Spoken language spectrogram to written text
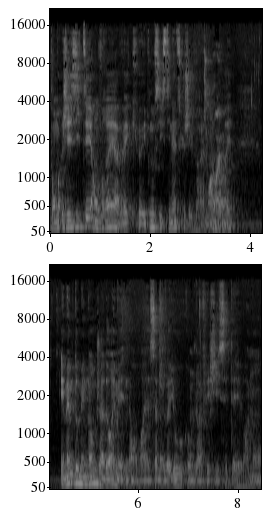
pour moi, j'ai hésité en vrai avec euh, Hypno 69 parce que j'ai vraiment Ouais. adoré. Et même Domengang, j'ai adoré, mais non, en vrai, Samavayo, quand je réfléchis, c'était vraiment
